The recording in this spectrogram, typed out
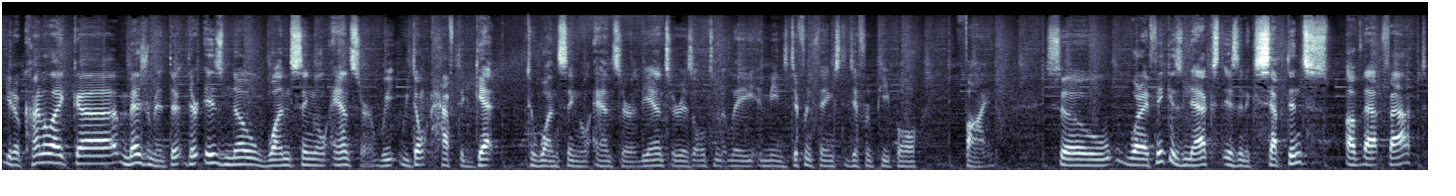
you know, kind of like uh, measurement, there, there is no one single answer. We, we don't have to get to one single answer. The answer is ultimately it means different things to different people, fine. So what I think is next is an acceptance of that fact,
